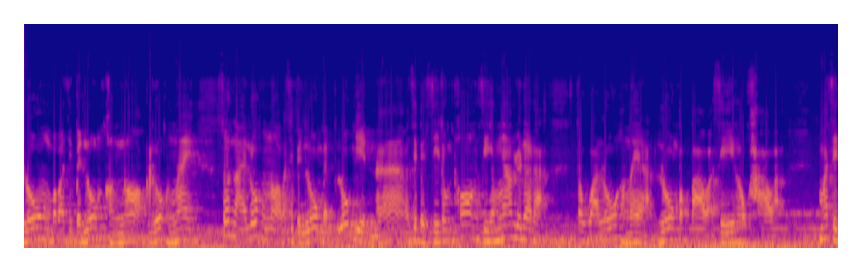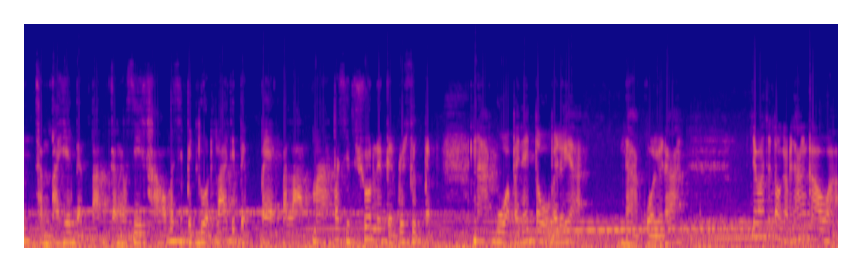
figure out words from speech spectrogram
โล่งบ่ว่าสิเป็นโล่งข้างนอกหรือโล่งข้างใน ส่วนหลายโล่งข้างนอกมันสิเป็นโล่งแบบโล่งเย็นนะ มันสิเป็นสีทองๆสีงามๆอยู่แล้วล่ะ แต่ว่าโล่งข้างในอะโล่งเปล่าๆอะสีขาวๆอะมันสิสันไปเห็นแบบตัดกันกับสีขาวมันสิเป็นลวดลายที่แปลกประหลาดมากมันสิชวนเลยเป็นรู้สึกแบบน่ากลัวไปในโตไปเลยอะน่ากลัวอยู่นะยาว่าจะตรงกับไปทางเก่าอะ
